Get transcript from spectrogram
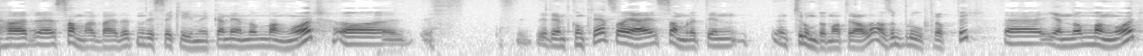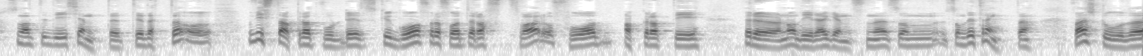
har eh, samarbeidet med disse klinikerne gjennom mange år. Og rent konkret så har jeg samlet inn trombemateriale, altså blodpropper, gjennom mange år. Sånn at de kjente til dette og visste akkurat hvor de skulle gå for å få et raskt svar og få akkurat de rørene og de reagensene som, som de trengte. For her sto det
